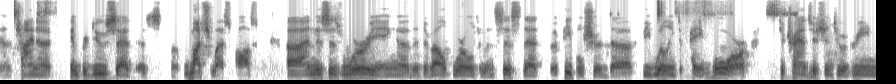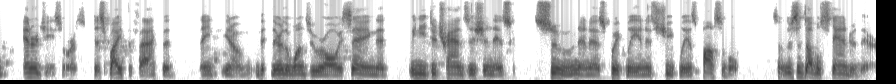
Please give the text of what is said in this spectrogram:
uh, China can produce at much less cost. Uh, and this is worrying uh, the developed world who insists that people should uh, be willing to pay more to transition to a green energy source, despite the fact that they, you know, they're the ones who are always saying that we need to transition as soon and as quickly and as cheaply as possible. So there's a double standard there.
